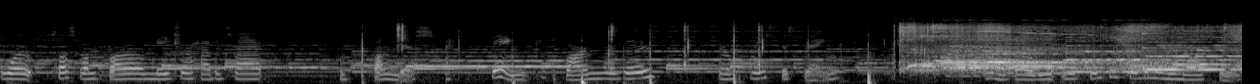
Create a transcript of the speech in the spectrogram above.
4, plus 1 farm, nature, habitat, and fungus. I think farms are good. I'm gonna place this thing. Oh my god, we, we're placing so many new monsters.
